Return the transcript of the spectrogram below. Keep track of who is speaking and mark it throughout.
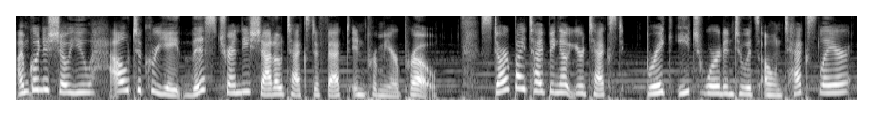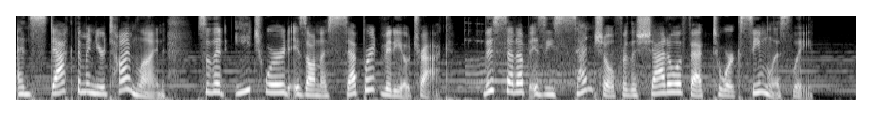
Speaker 1: I'm going to show you how to create this trendy shadow text effect in Premiere Pro. Start by typing out your text, break each word into its own text layer, and stack them in your timeline so that each word is on a separate video track. This setup is essential for the shadow effect to work seamlessly.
